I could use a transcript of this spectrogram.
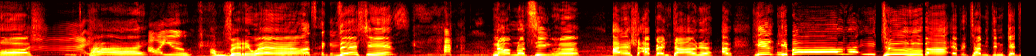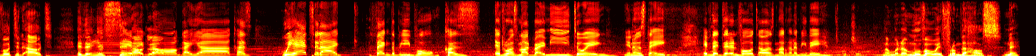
Gosh. Hi. Hi. How are you? I'm very well. Good. There she is. now I'm not seeing her. I asked up and down. I'm- Ngiyibonga ithuba. Every time you didn't get voted out, and then you sing out loud. Yeah, because we had to like thank the people because it was not by me doing, you know, staying. If they didn't vote, I was not gonna be there. Okay. I'm gonna move away from the house. Ne?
